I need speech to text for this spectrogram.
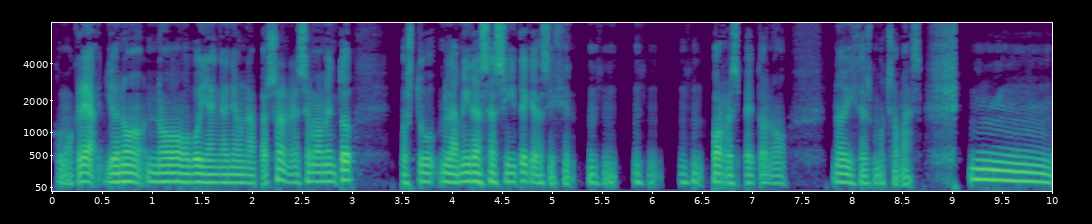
como crea. Yo no, no voy a engañar a una persona. En ese momento, pues tú la miras así y te quedas diciendo, por respeto, no, no dices mucho más. Mm,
